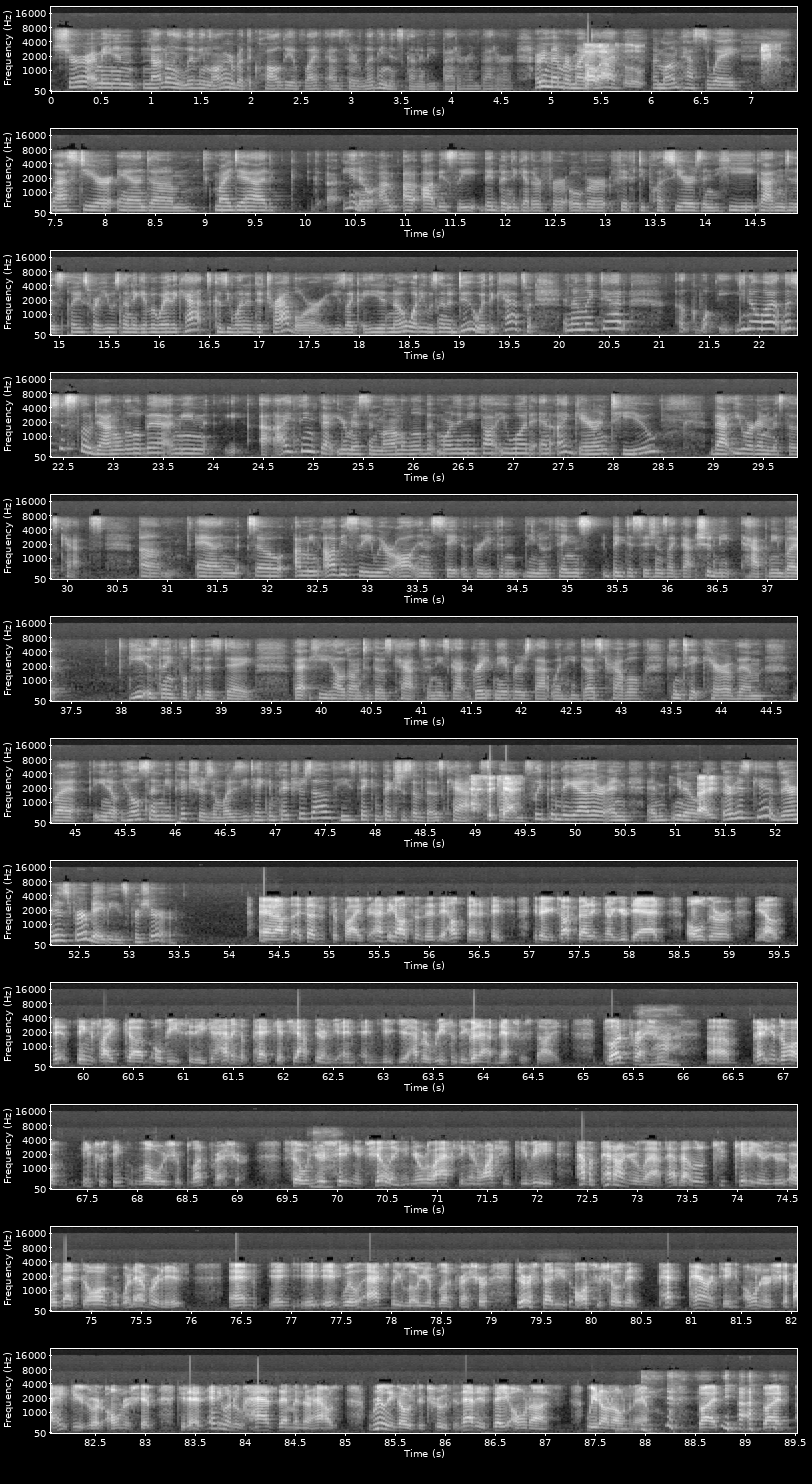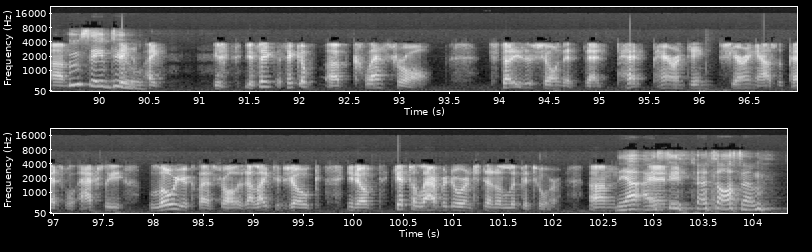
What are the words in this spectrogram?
Sure. I mean, and not only living longer, but the quality of life as they're living is going to be better and better. I remember my oh, dad, absolutely. my mom passed away last year, and um, my dad, you know, obviously they'd been together for over 50 plus years, and he got into this place where he was going to give away the cats because he wanted to travel, or he's like, he didn't know what he was going to do with the cats. And I'm like, Dad, you know what? Let's just slow down a little bit. I mean, I think that you're missing mom a little bit more than you thought you would, and I guarantee you that you are going to miss those cats. Um, and so, I mean, obviously, we are all in a state of grief, and you know, things, big decisions like that shouldn't be happening, but he is thankful to this day that he held on to those cats and he's got great neighbors that when he does travel can take care of them but you know he'll send me pictures and what is he taking pictures of he's taking pictures of those cats um, sleeping together and and you know right. they're his kids they're his fur babies for sure and um, it doesn't surprise me. I think also that the health benefits. You know, you talked about it. You know, your dad, older. You know, th- things like uh, obesity. Having a pet gets you out there, and, and, and you, you have a reason to get out and exercise. Blood pressure. Yeah. Uh, petting a dog, interesting, lowers your blood pressure. So when you're sitting and chilling and you're relaxing and watching TV, have a pet on your lap. Have that little cute kitty or your, or that dog or whatever it is, and and it, it will actually lower your blood pressure. There are studies also show that pet parenting ownership. I hate to use the word ownership because anyone who has them in their house really knows the truth, and that is they own us. We don't own them. But yeah. but um, who saved who? Like you, you think think of uh, cholesterol studies have shown that, that pet parenting, sharing a house with pets, will actually lower your cholesterol. As I like to joke, you know, get the Labrador instead of Lipitor. Um, yeah, I see. It, That's awesome.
